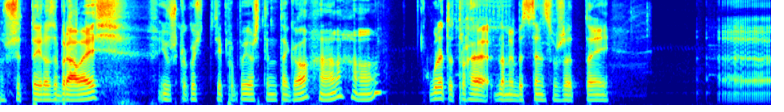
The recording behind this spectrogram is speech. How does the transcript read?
Już się tutaj rozebrałeś. Już kogoś tutaj próbujesz ten tego. Ha, ha. W ogóle to trochę dla mnie bez sensu, że tutaj e,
